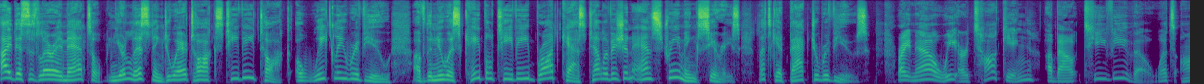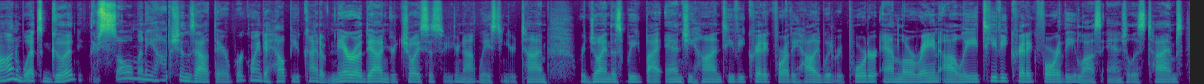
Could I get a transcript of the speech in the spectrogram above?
Hi, this is Larry Mantle, and you're listening to Air Talks TV Talk, a weekly review of the newest cable TV, broadcast television, and streaming series. Let's get back to reviews. Right now, we are talking about TV, though. What's on? What's good? There's so many options out there. We're going to help you kind of narrow down your choices so you're not wasting your time. We're joined this week by Angie Han, TV critic for The Hollywood Reporter, and Lorraine Ali, TV critic for The Los Angeles Times.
